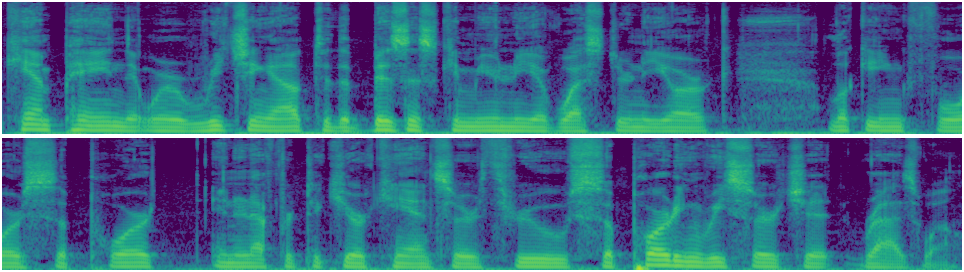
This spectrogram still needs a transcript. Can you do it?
campaign that we're reaching out to the business community of Western New York, looking for support in an effort to cure cancer through supporting research at Roswell.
